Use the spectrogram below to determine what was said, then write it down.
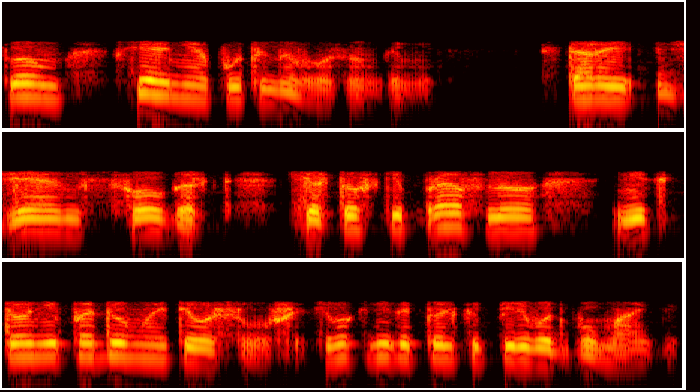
Словом, все они опутаны лозунгами. Старый Джеймс Фогарт чертовски прав, но никто не подумает его слушать. Его книга только перевод бумаги,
